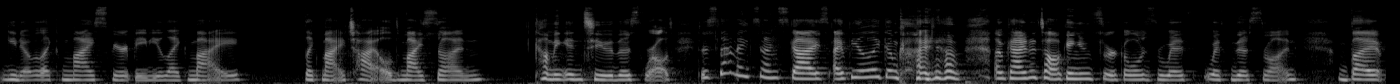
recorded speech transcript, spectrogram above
you know, like my spirit baby, like my, like my child, my son coming into this world. Does that make sense, guys? I feel like I'm kind of, I'm kind of talking in circles with with this one, but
